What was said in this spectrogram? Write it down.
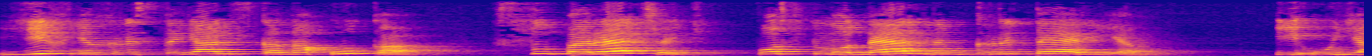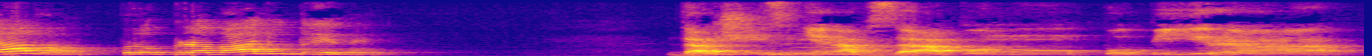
їхня християнська наука суперечить постмодерним критеріям і уявам про права людини. Další změna v zákonu popírá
